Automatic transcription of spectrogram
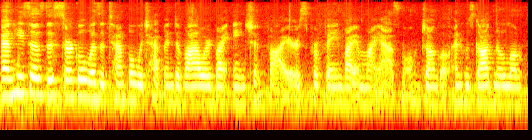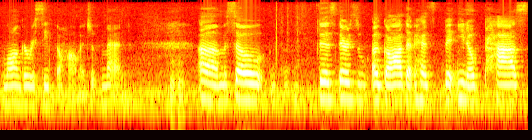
And he says this circle was a temple which had been devoured by ancient fires, profaned by a miasmal jungle, and whose god no lo- longer received the homage of men. Mhm. Um, so this, there's a god that has been, you know, passed,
